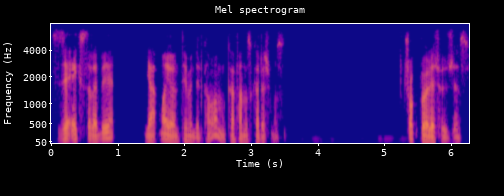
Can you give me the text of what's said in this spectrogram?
size ekstra bir yapma yöntemidir tamam mı? Kafanız karışmasın. Çok böyle çözeceğiz.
